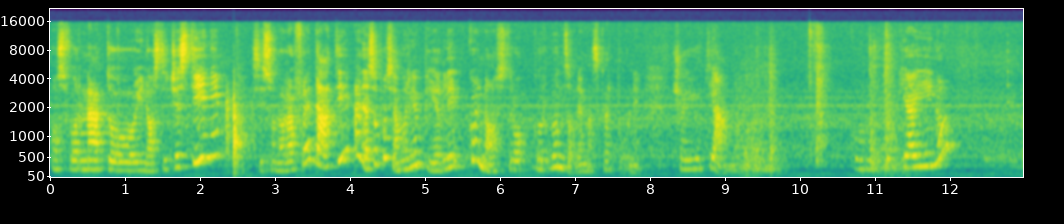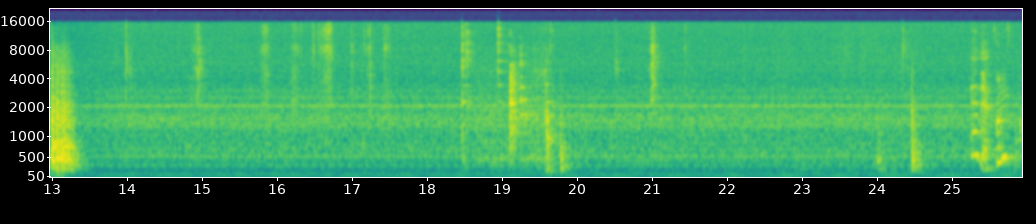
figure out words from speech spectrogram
Ho sfornato i nostri cestini si sono raffreddati adesso possiamo riempirli col nostro gorgonzola e mascarpone. Ci aiutiamo con un cucchiaino. Ed eccoli qua.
